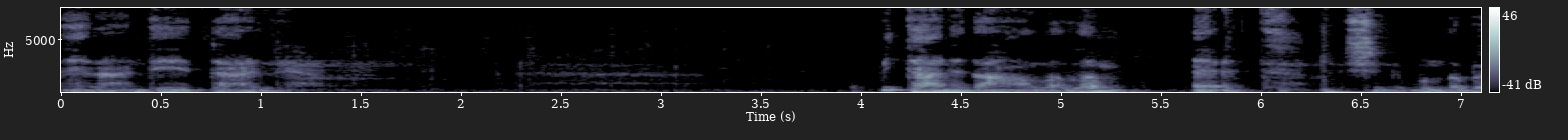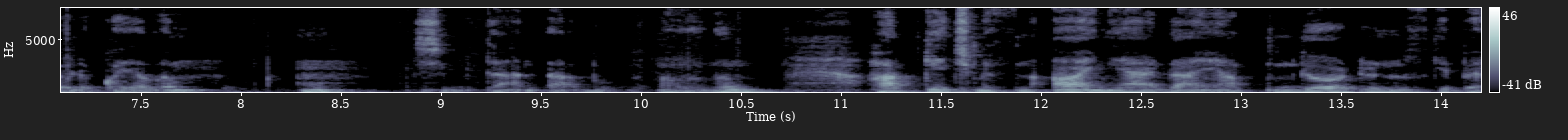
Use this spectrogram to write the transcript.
Herhalde yeterli. Bir tane daha alalım. Evet. Şimdi bunu da böyle koyalım. Hı. Şimdi bir tane daha buradan alalım. Hak geçmesin. Aynı yerden yaptım. Gördüğünüz gibi.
